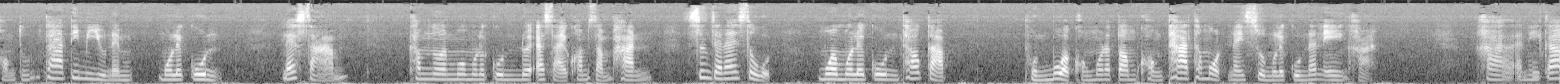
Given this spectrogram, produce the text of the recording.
ของทุกธาตุที่มีอยู่ในโมเลกุล และ 3. คำนวณมวลโมเลกุลโดยอาศัยความสัมพันธ์ ซึ่งจะได้สูตรมวลโมเลกุลเท่ากับผลบวกของโมลอะตอมของธาตุทั้งหมดในสูตรโมเลกุลนั่นเองค่ะ ค่ะ อันนี้ก็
